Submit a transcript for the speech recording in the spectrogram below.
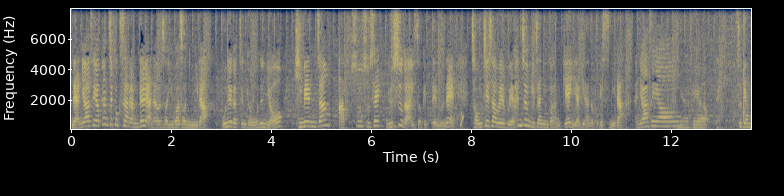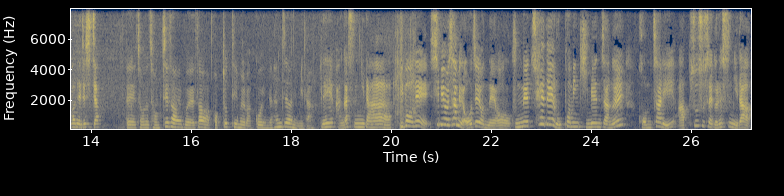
네, 안녕하세요. 편집국 사람들 아나운서 이화선입니다. 오늘 같은 경우는요, 김앤장 압수수색 뉴스가 있었기 때문에 정치사회부의 한정 기자님과 함께 이야기 나눠보겠습니다. 안녕하세요. 안녕하세요. 네. 소개 한번 해주시죠. 네, 저는 정치사회부에서 법조팀을 맡고 있는 한지연입니다. 네, 반갑습니다. 이번에 12월 3일 어제였네요. 국내 최대 로펌인 김앤장을 검찰이 압수수색을 했습니다.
